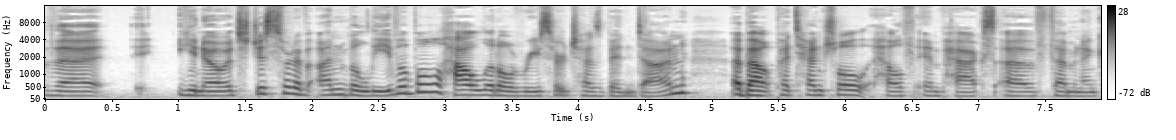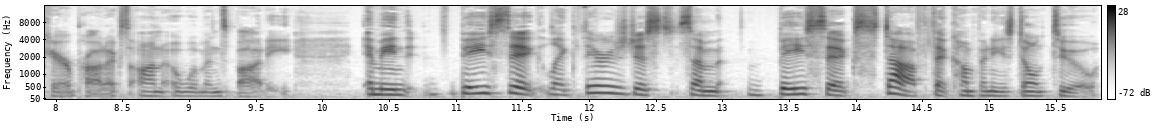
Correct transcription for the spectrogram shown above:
that you know it's just sort of unbelievable how little research has been done about potential health impacts of feminine care products on a woman's body i mean basic like there's just some basic stuff that companies don't do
